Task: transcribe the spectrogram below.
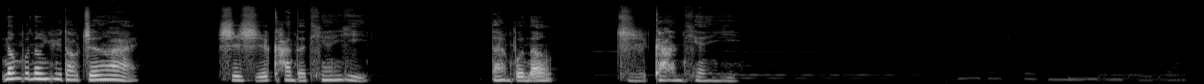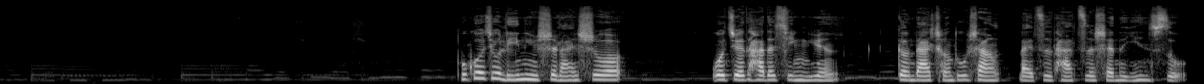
能不能遇到真爱，时时看得天意，但不能只干天意。不过，就李女士来说，我觉得她的幸运，更大程度上来自她自身的因素。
